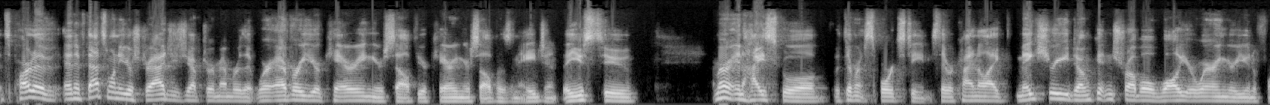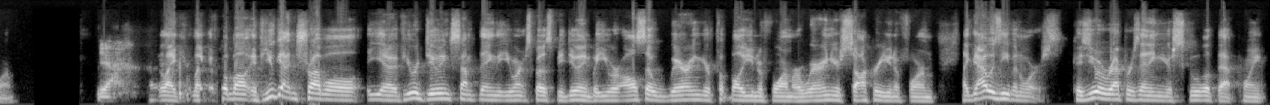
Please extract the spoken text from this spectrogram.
it's part of and if that's one of your strategies you have to remember that wherever you're carrying yourself you're carrying yourself as an agent. They used to i remember in high school with different sports teams they were kind of like make sure you don't get in trouble while you're wearing your uniform. Yeah. Like like a football if you got in trouble you know if you were doing something that you weren't supposed to be doing but you were also wearing your football uniform or wearing your soccer uniform like that was even worse because you were representing your school at that point. point.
